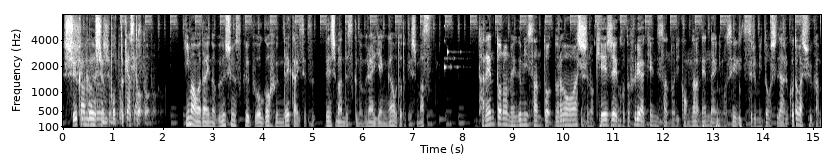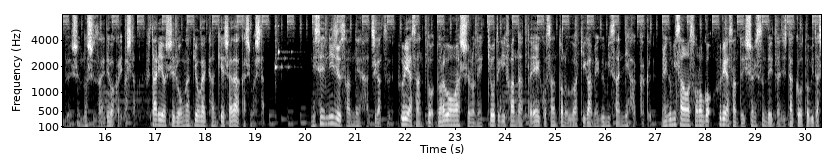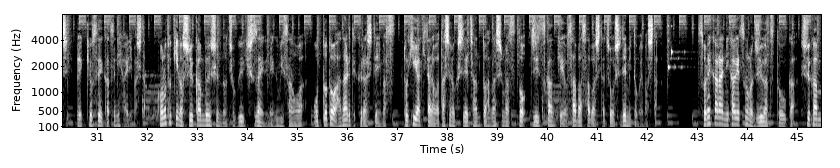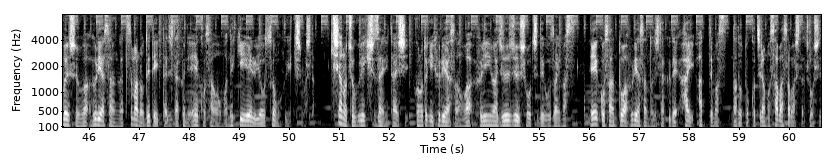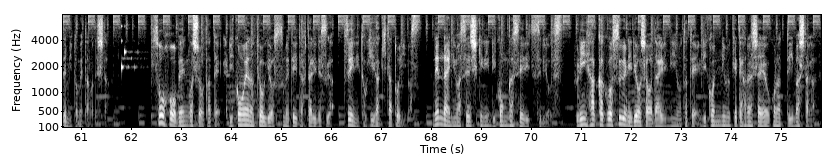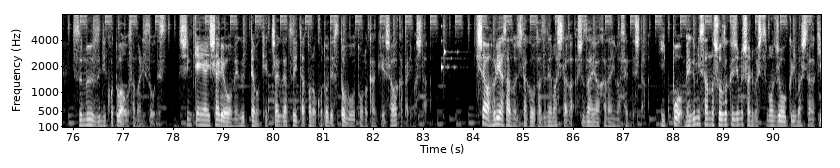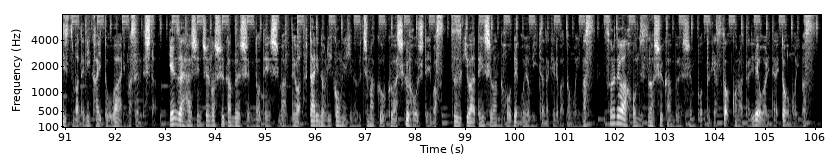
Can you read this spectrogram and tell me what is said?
週刊文春ポッドキャスト。今話題の文春スクープを5分で解説。電子版デスクの村井源がお届けします。タレントのめぐみさんとドラゴンアッシュの KJ こと古谷健二さんの離婚が年内にも成立する見通しであることが週刊文春の取材で分かりました。二人を知る音楽業界関係者が明かしました2023年8月、古谷さんとドラゴンアッシュの熱狂的ファンだった英子さんとの浮気がめぐみさんに発覚。めぐみさんはその後、古谷さんと一緒に住んでいた自宅を飛び出し、別居生活に入りました。この時の週刊文春の直撃取材にめぐみさんは、夫とは離れて暮らしています。時が来たら私の口でちゃんと話しますと、事実関係をサバサバした調子で認めました。それから2ヶ月後の10月10日、週刊文春は古谷さんが妻の出て行った自宅に英子さんを招き入れる様子を目撃しました。記者の直撃取材に対し、この時古谷さんは不倫は重々承知でございます。英子さんとは古谷さんの自宅で、はい、会ってます、などとこちらもサバサバした調子で認めたのでした。双方弁護士を立て、離婚への協議を進めていた二人ですが、ついに時が来たと言います。年内には正式に離婚が成立するようです。不倫発覚後すぐに両者は代理人を立て、離婚に向けて話し合いを行っていましたが、スムーズにことは収まりそうです。親権や慰謝料をめぐっても決着がついたとのことですと冒頭の関係者は語りました。記者は古谷さんの自宅を訪ねましたが、取材は叶いませんでした。一方、めぐみさんの所属事務所にも質問状を送りましたが、期日までに回答はありませんでした。現在配信中の週刊文春の電子版では、二人の離婚劇の内幕を詳しく報じています。続きは電子版の方でお読みいただければと思います。それでは本日の週刊文春ポッドキャスト、この辺りで終わりたいと思います。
